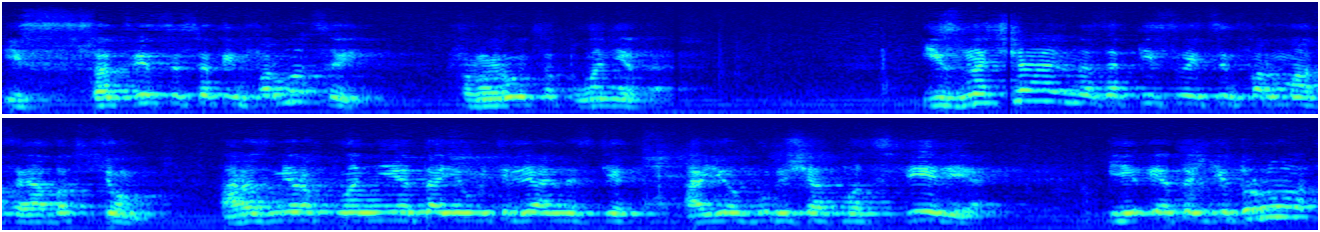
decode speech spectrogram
И в соответствии с этой информацией формируется планета. Изначально записывается информация обо всем, о размерах планеты, о ее материальности, о ее будущей атмосфере. И это ядро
